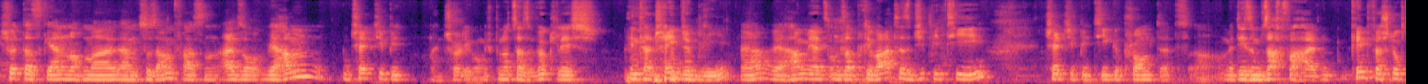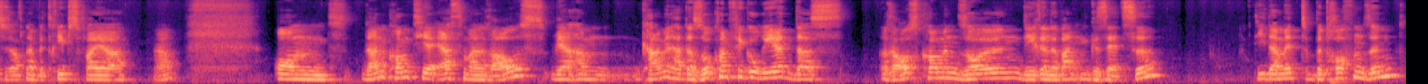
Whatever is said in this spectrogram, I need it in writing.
Ich würde das gerne nochmal ähm, zusammenfassen. Also wir haben ChatGPT, Entschuldigung, ich benutze das wirklich interchangeably. ja, wir haben jetzt unser privates GPT, ChatGPT gepromptet äh, mit diesem Sachverhalt. Ein Kind verschluckt sich auf einer Betriebsfeier. Ja. Und dann kommt hier erstmal raus, wir haben, Kamil hat das so konfiguriert, dass rauskommen sollen die relevanten Gesetze, die damit betroffen sind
